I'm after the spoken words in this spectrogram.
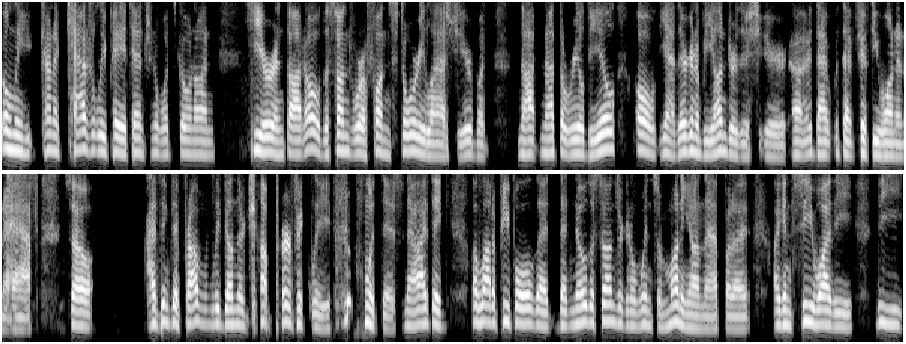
only kind of casually pay attention to what's going on here and thought oh the suns were a fun story last year but not not the real deal oh yeah they're going to be under this year uh, that with that 51 and a half so I think they've probably done their job perfectly with this. Now, I think a lot of people that that know the Suns are going to win some money on that, but I I can see why the the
